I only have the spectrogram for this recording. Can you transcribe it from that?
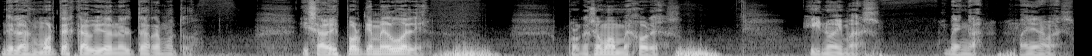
de las muertes que ha habido en el terremoto. ¿Y sabéis por qué me duele? Porque somos mejores. Y no hay más. Venga, mañana más.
